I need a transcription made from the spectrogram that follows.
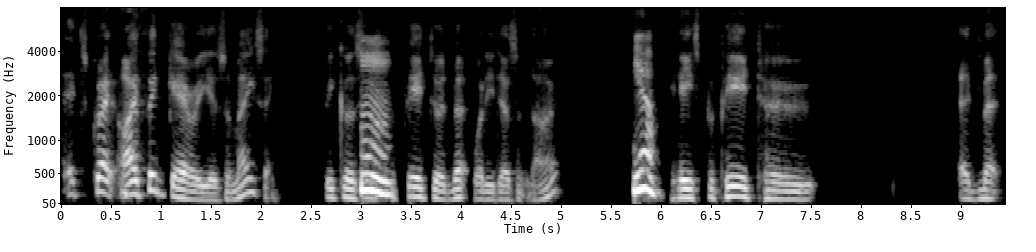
It's great. I think Gary is amazing because he's mm. prepared to admit what he doesn't know. Yeah, he's prepared to admit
